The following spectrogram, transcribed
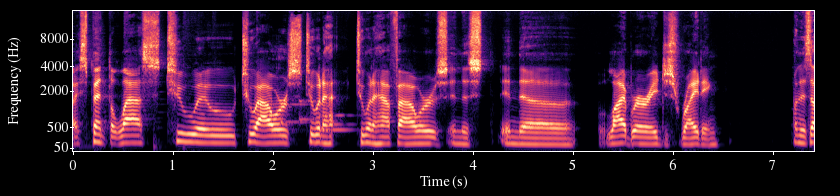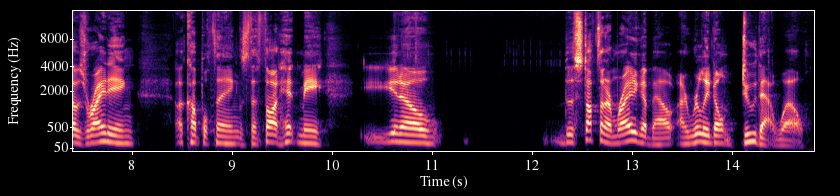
I spent the last two two hours two and a two and a half hours in this in the library just writing, and as I was writing a couple things, the thought hit me, you know, the stuff that I'm writing about, I really don't do that well.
